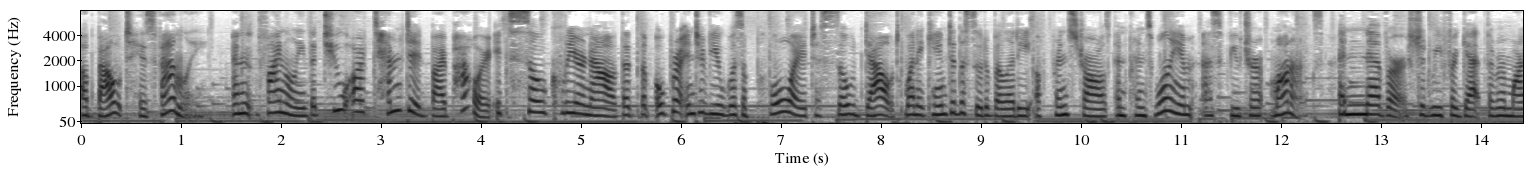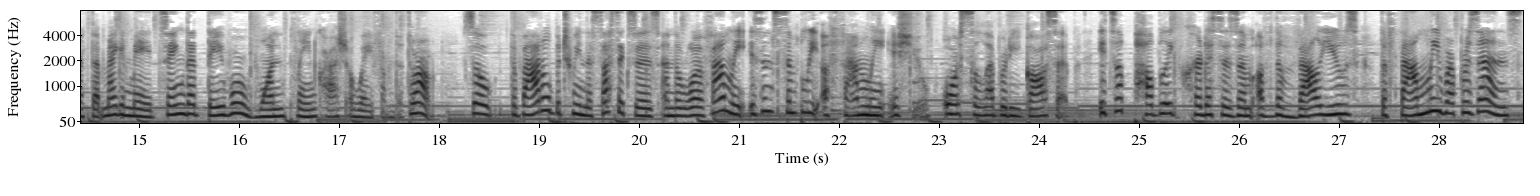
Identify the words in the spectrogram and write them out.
about his family. And finally, the two are tempted by power. It's so clear now that the Oprah interview was a ploy to sow doubt when it came to the suitability of Prince Charles and Prince William as future monarchs. And never should we forget the remark that Meghan made, saying that they were one plane crash away from the throne. So, the battle between the Sussexes and the royal family isn't simply a family issue or celebrity gossip. It's a public criticism of the values the family represents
